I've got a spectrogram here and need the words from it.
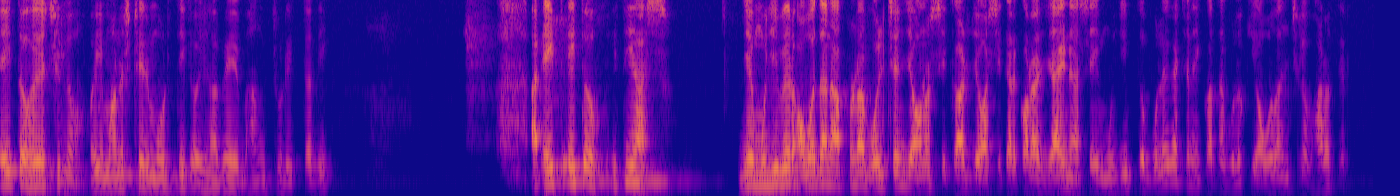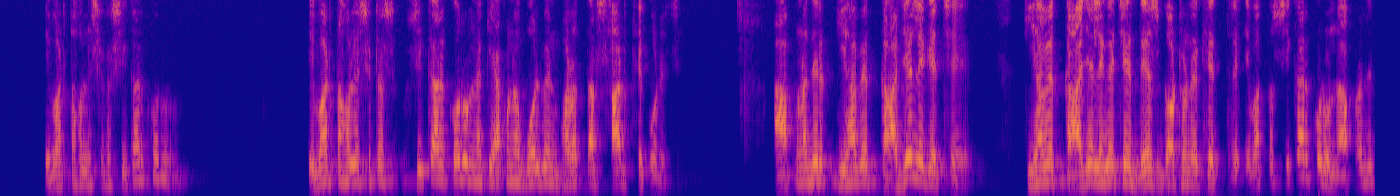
এই তো হয়েছিল। ওই মানুষটির মূর্তিকে ওইভাবে ভাঙচুর ইত্যাদি। আর এই এই তো ইতিহাস। যে মুজিবের অবদান আপনারা বলছেন যে অনস্বীকার্য, অস্বীকার করা যায় না, সেই মুজিব তো বলে গেছেন এই কথাগুলো, কি অবদান ছিল ভারতের। এবার তাহলে সেটা স্বীকার করুন। এবার তাহলে সেটা স্বীকার করুন নাকি এখনও বলবেন ভারত তার স্বার্থে করেছে। আপনাদের কীভাবে কাজে লেগেছে কীভাবে কাজে লেগেছে দেশ গঠনের ক্ষেত্রে? এবার তো স্বীকার করুন, আপনাদের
